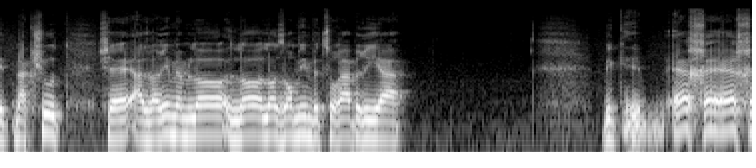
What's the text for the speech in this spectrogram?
התנגשות, שהדברים הם לא, לא, לא זורמים בצורה בריאה. איך, איך,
